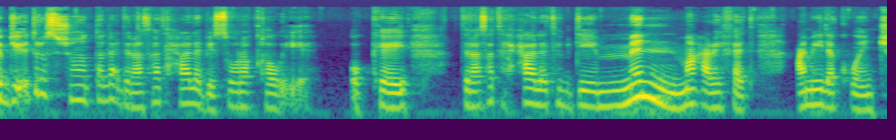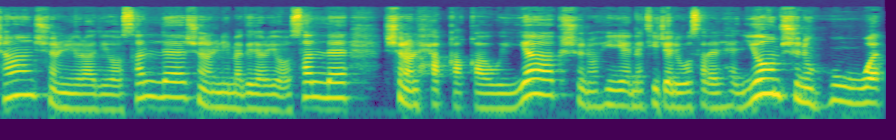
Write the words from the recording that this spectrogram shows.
ابدي ادرس شلون تطلع دراسات حالة بصورة قوية. okay؟ دراسات الحالة تبدي من معرفة عميلك وين كان شنو اللي يراد يوصل له شنو اللي ما قدر يوصل له شنو اللي حققه وياك شنو هي النتيجة اللي وصل لها اليوم شنو هو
